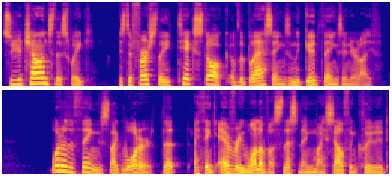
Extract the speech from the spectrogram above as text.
So, your challenge this week is to firstly take stock of the blessings and the good things in your life. What are the things like water that I think every one of us listening, myself included,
